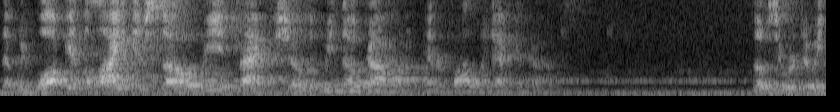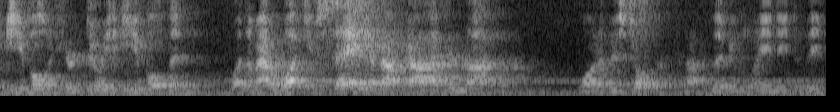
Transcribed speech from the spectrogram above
that we walk in the light? If so, we in fact show that we know God and are following after God. Those who are doing evil, if you're doing evil, then well, no matter what you say about God, you're not one of his children. You're not living the way you need to be.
